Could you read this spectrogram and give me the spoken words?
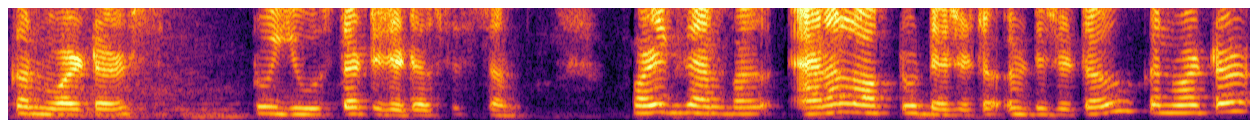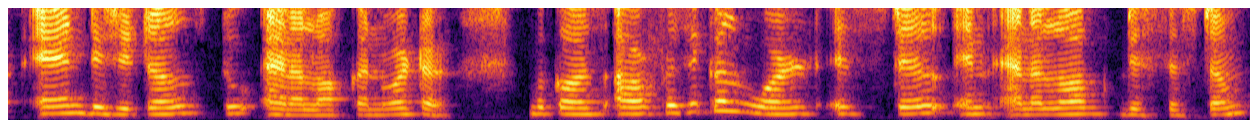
converters to use the digital system. For example, analog to digital, digital converter and digital to analog converter because our physical world is still in analog system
